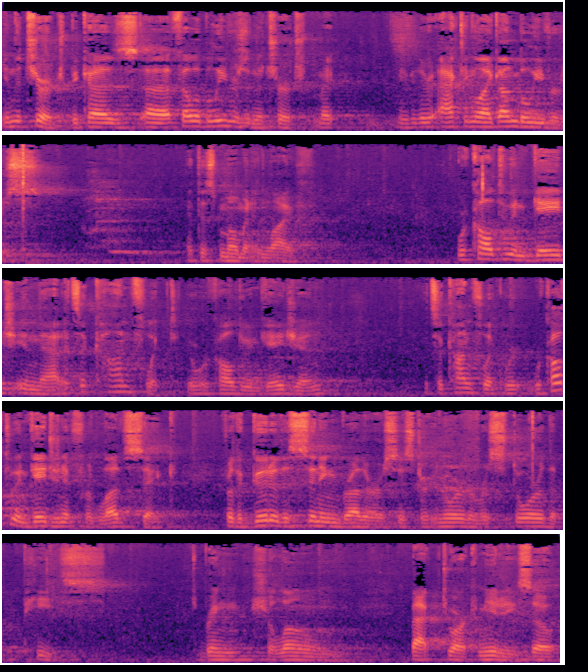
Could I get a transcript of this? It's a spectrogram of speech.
in the church, because uh, fellow believers in the church, maybe they're acting like unbelievers at this moment in life we're called to engage in that. It's a conflict that we're called to engage in. It's a conflict. We're, we're called to engage in it for love's sake, for the good of the sinning brother or sister, in order to restore the peace, to bring shalom back to our community. So,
